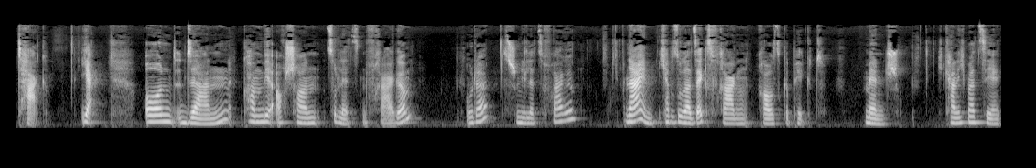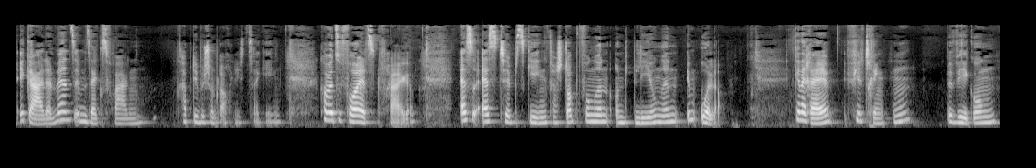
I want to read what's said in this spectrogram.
Tag. Ja, und dann kommen wir auch schon zur letzten Frage. Oder? Ist schon die letzte Frage? Nein, ich habe sogar sechs Fragen rausgepickt. Mensch, ich kann nicht mal zählen. Egal, dann wären es eben sechs Fragen. Habt ihr bestimmt auch nichts dagegen. Kommen wir zur vorletzten Frage. SOS-Tipps gegen Verstopfungen und Blähungen im Urlaub. Generell viel trinken, Bewegung,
